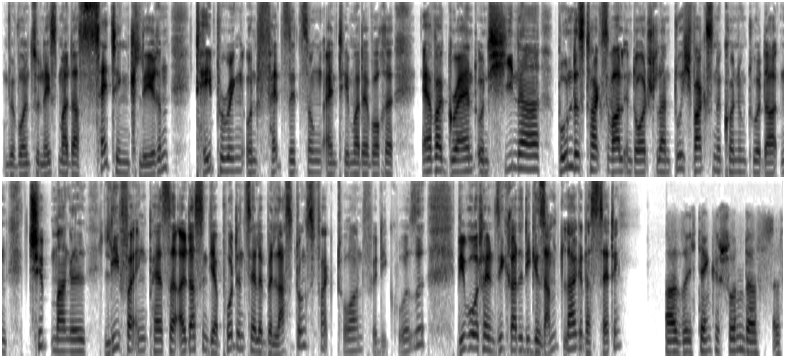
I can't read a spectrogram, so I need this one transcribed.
Und wir wollen zunächst mal das Setting klären. Tapering und Fettsitzung ein Thema der Woche. Evergrande und China, Bundestagswahl in Deutschland, durchwachsene Konjunkturdaten, Chipmangel, Lieferengpässe, all das sind ja potenzielle Belastungsfaktoren für die Kurse. Wie beurteilen Sie gerade die Gesamtlage, das Setting? Also ich denke schon, dass es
